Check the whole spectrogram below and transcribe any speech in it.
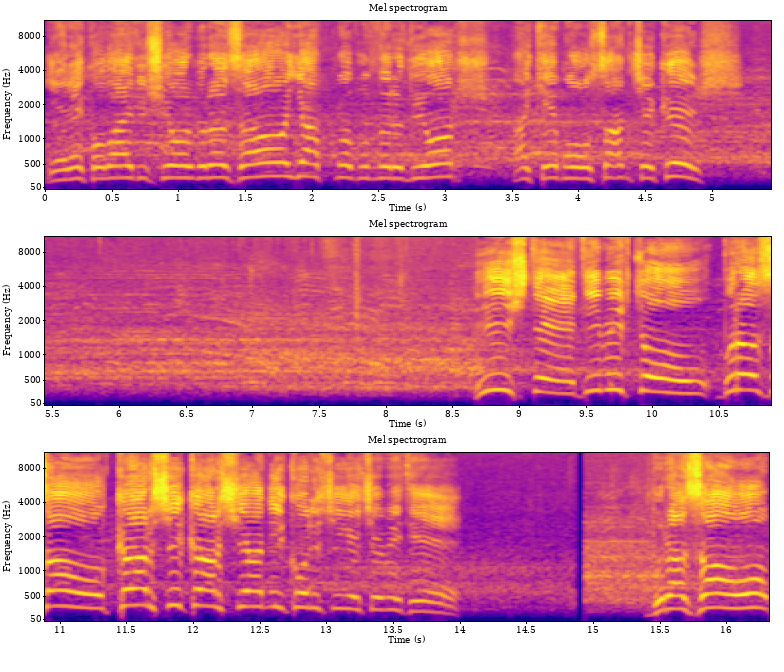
Yere kolay düşüyor Brazao. Yapma bunları diyor. Hakem Oğuzhan Çakır. İşte Dimitrov, Brazao karşı karşıya Nikolic'i geçemedi. Brazao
